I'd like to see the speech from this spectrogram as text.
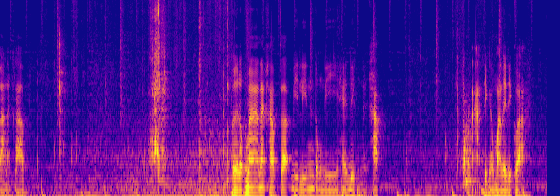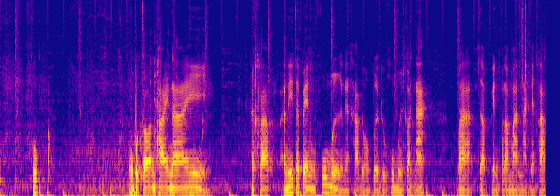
บ้างนะครับ ปิดออกมานะครับ จะมีลิ้นตรงนี้ให้ดึงนะครับดึงออกมาเลยดีกว่าปุ๊บอุปกรณ์ภายในนะครับ อันนี้จะเป็นคู่มือนะครับ เดี๋ยวผมเปิดดูคู่มือก่อนนะ ว่าจะเป็นประมาณไหนนะครับ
